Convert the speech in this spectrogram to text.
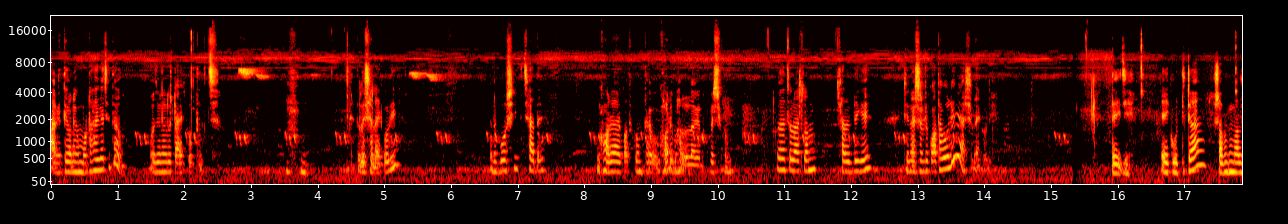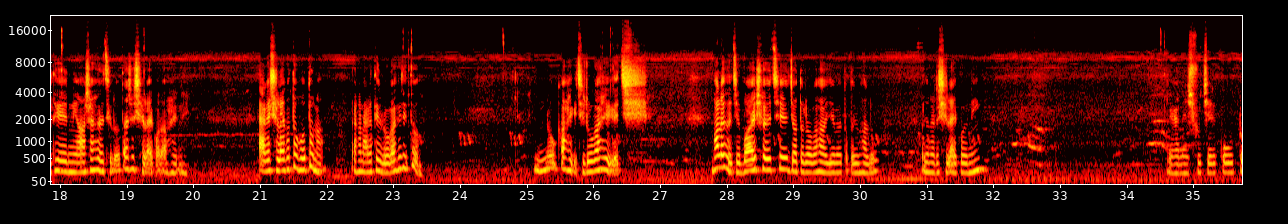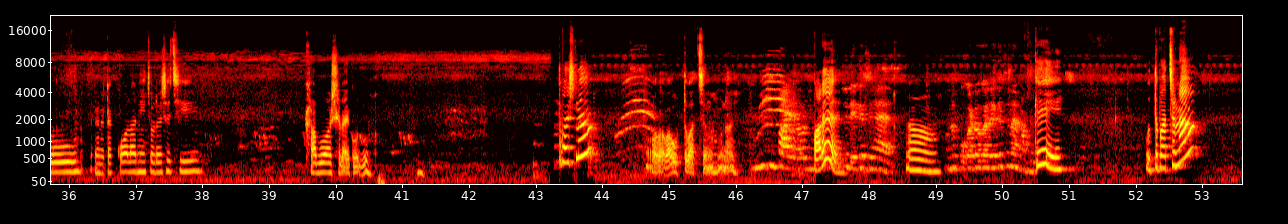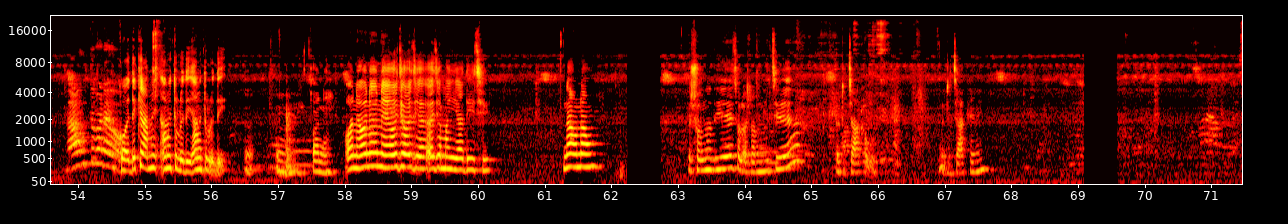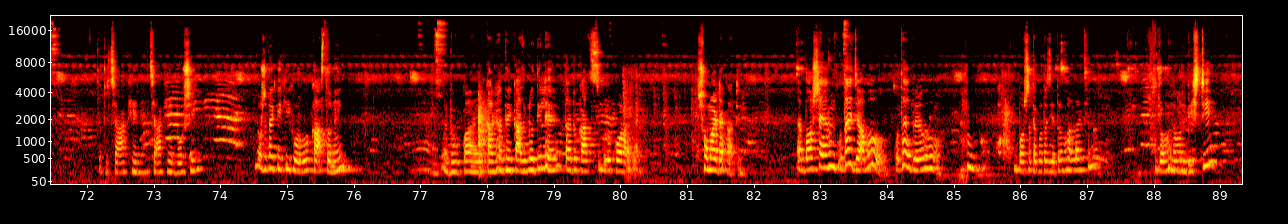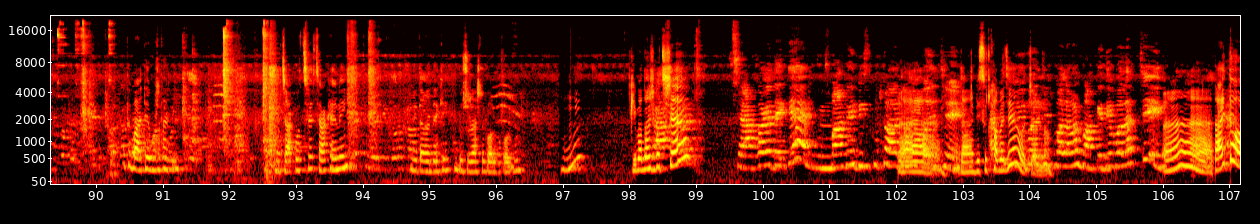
আগে থেকে অনেক মোটা হয়ে গেছি তো, ওই জন্য একটু টাইট করতে হচ্ছে। তাহলে সেলাই করি। একটু বসি ছাদে। ঘরে আর কতক্ষণ থাকব? ঘরে ভালো লাগে না বেশিক্ষণ। চলে আসলাম ছাদের দিকে। টিনার সাথে কথা বলি, আর সেলাই করি। তাই যে, এই কুর্তিটা শপিং মল থেকে নিয়ে আসা হয়েছিল, তা সে সেলাই করা হয়নি। আগে সেলাই করতে হতো না, এখন আগে থেকে রোগা গেছি তো। রোগা হয়ে গেছি, রোগা হয়ে গেছি। ভালো হয়েছে, বয়স হয়েছে, যত রোগা হয়ে যাবে ততই ভালো। ওই জন্য একটা সেলাই করে নিই এখানে সুচের কৌটো এখানে একটা কলা নিয়ে চলে এসেছি। খাব আর সেলাই করব। উঠতে পারিস না? ও বাবা উঠতে পারছে না মনে হয়। পারে? হ্যাঁ। কি? উঠতে পারছ না? কয় দেখি আমি আমি তুলে দিই আমি তুলে দিই। হুম, হুম, ওই নে ওই ওই নে ওই নে, ওই যে ওই যে ওই যে মাইয়া দিয়েছি। নাও নাও। সন্ধ্যা দিয়ে চলে আসলাম নিচে। একটু চা খাব। একটু চা খেয়ে নিই। একটু চা খেয়ে নিই, চা খেয়ে বসি। বসে থাকি, কী করব? কাজ তো নেই। একটু কারখানা থেকে কাজগুলো দিলে তা একটু কাজগুলো করা যায়। সময়টা কাটে। আর বর্ষায় এখন কোথায় যাব? কোথায় বেরোবো? বর্ষাতে কোথাও যেতেও ভালো লাগছে না। যখন তখন বৃষ্টি। তো বাড়িতে বসে থাকি। চা করছে চা খেয়ে নিই। নিয়ে তারপর দেখি দুশো আসলে গল্প করব। হুম? কী বদমাস করছে বিস্কুট বিস্কুট খাবে যে ওর জন্য। হ্যাঁ তাই তো।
